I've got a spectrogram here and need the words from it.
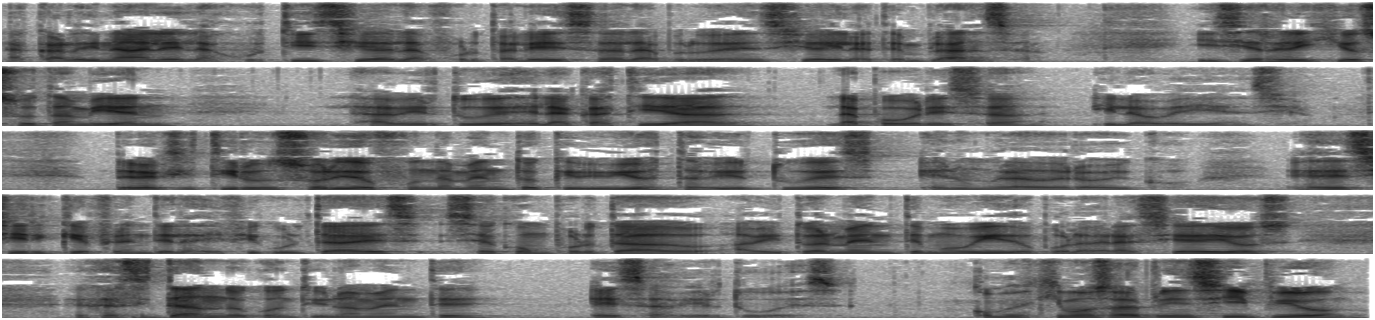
Las cardinales, la justicia, la fortaleza, la prudencia y la templanza. Y si es religioso también, las virtudes de la castidad, la pobreza y la obediencia. Debe existir un sólido fundamento que vivió estas virtudes en un grado heroico, es decir, que frente a las dificultades se ha comportado habitualmente movido por la gracia de Dios, ejercitando continuamente esas virtudes. Como dijimos al principio,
